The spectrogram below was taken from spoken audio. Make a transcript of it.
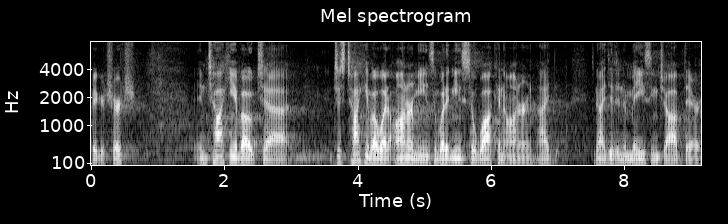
bigger church. And talking about, uh, just talking about what honor means and what it means to walk in honor. And I, you know, I did an amazing job there.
